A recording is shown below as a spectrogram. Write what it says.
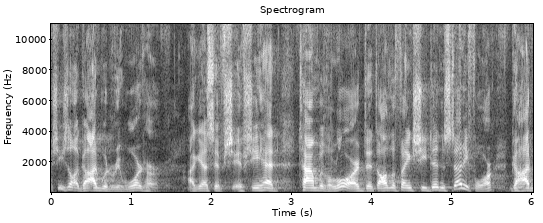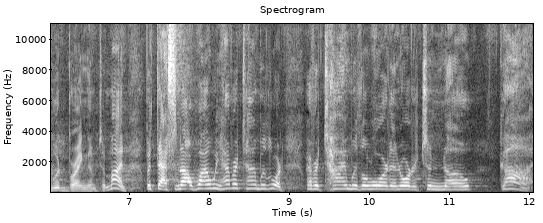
She thought God would reward her. I guess if she, if she had time with the Lord, that all the things she didn't study for, God would bring them to mind. But that's not why we have our time with the Lord. We have our time with the Lord in order to know God.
